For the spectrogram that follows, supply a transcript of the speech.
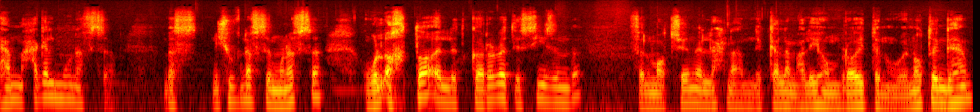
أهم حاجة المنافسة بس نشوف نفس المنافسة والأخطاء اللي اتكررت ال season ده في الماتشين اللي إحنا بنتكلم عليهم برايتون ونوتنجهام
